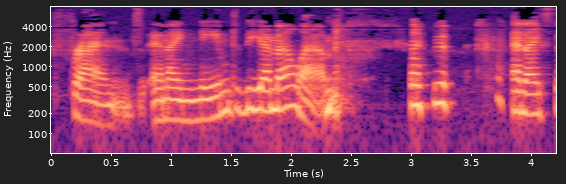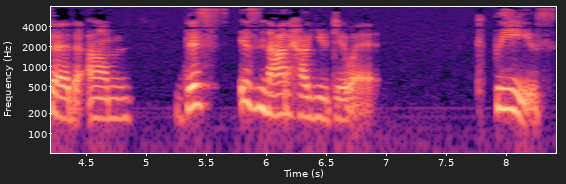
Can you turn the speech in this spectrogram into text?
friends, and I named the MLM. and I said, um, this is not how you do it. Please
